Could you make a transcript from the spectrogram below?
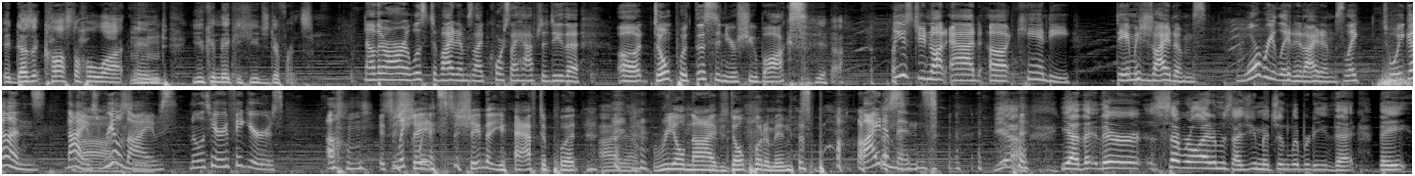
It doesn't cost a whole lot, mm-hmm. and you can make a huge difference. Now, there are a list of items. Of course, I have to do the uh, don't put this in your shoebox. Yeah. Please do not add uh, candy, damaged items, war related items like toy guns, knives, Ah, I real see. knives, military figures, um, It's a shame. liquids, It's a shame that you have to put I know. real knives. Don't put them in this box. vitamins. yeah, yeah. th- There are several items, as you mentioned, Liberty, that they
